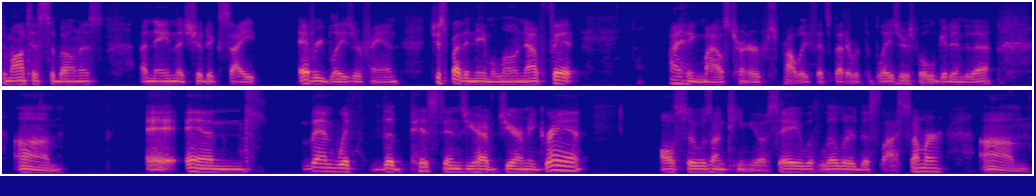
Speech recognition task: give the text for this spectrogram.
Domantas Sabonis, a name that should excite every Blazer fan just by the name alone. Now, fit, I think Myles Turner probably fits better with the Blazers, but we'll get into that. Um, and then with the Pistons, you have Jerami Grant, also was on Team USA with Lillard this last summer. Um,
